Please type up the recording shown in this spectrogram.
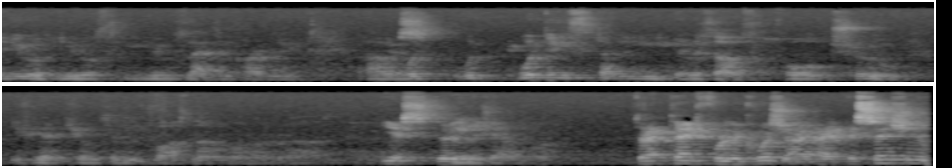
you, you, you use lanthanum carbonate, uh, yes. would, would, would these study results hold true if you had chosen PhosLo or uh, yes, the, th thank you for the question. I, I, essentially,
